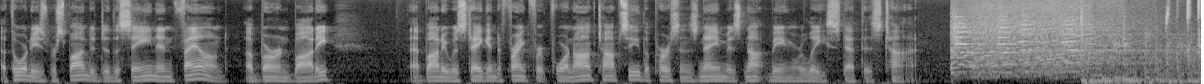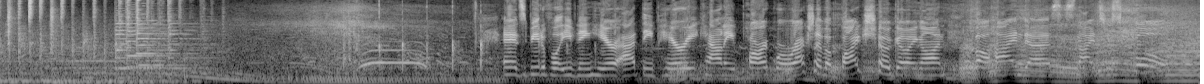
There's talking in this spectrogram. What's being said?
Authorities responded to the scene and found a burned body. That body was taken to Frankfort for an autopsy. The person's name is not being released at this time. It's a beautiful evening here at the Perry County Park where we actually have a bike show going on behind us. This night's just full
